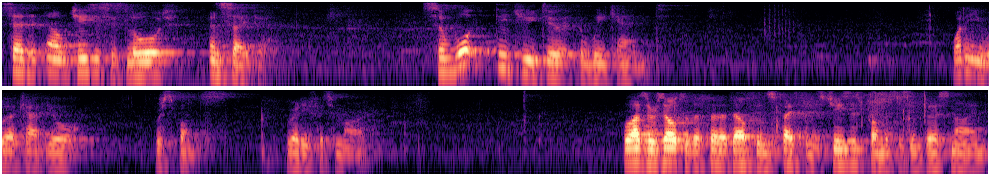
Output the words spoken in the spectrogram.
said, Oh, Jesus is Lord and Saviour. So, what did you do at the weekend? Why don't you work out your response ready for tomorrow? Well, as a result of the Philadelphians' faithfulness, Jesus promises in verse 9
